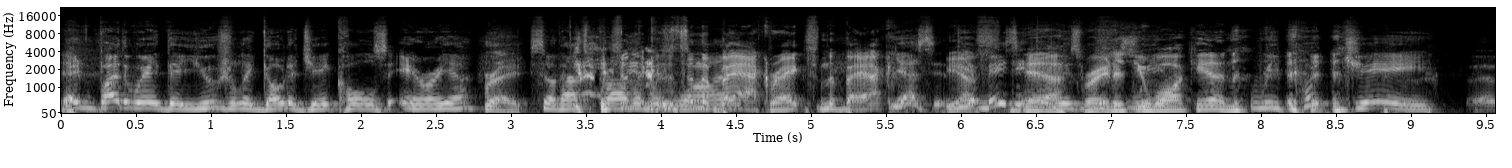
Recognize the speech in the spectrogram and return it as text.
and by the way, they usually go to J. Kolls' area. Right. So that's It's in, probably the, 'cause it's in the back, right? It's in the back. Yes, Yes. the amazing Yeah, thing is, right we- as you we- walk in. we put Jay uh,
